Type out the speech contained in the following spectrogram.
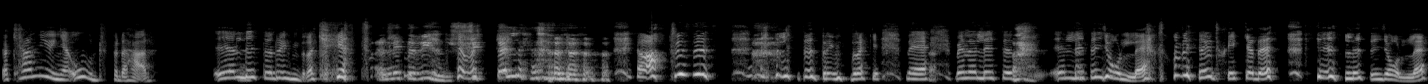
jag kan ju inga ord för det här i en Mm. liten rymdraket. En liten rymdskyttel. Ja, precis. En liten rymdraket. Nej, men en liten, en liten jolle. De blir utskickade i en liten jolle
